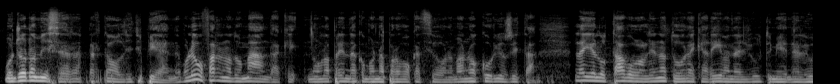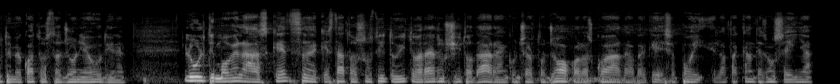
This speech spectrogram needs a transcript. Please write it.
Buongiorno mister Pertoldi, TPN. Volevo fare una domanda che non la prenda come una provocazione, ma una curiosità. Lei è l'ottavo allenatore che arriva ultimi, nelle ultime quattro stagioni a Udine. L'ultimo Velasquez, che è stato sostituito, era riuscito a dare anche un certo gioco alla squadra, perché se poi l'attaccante non segna,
